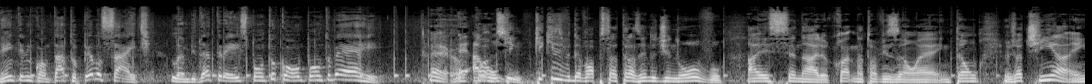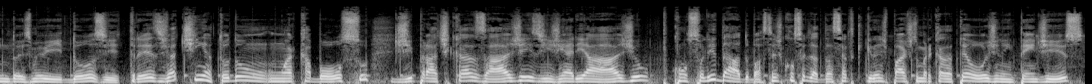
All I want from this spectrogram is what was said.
Entre em contato pelo site lambda3.com.br. É, É, um- o que, que, que o DevOps está trazendo de novo a esse cenário, na tua visão? É, então, eu já tinha em 2012, 13, já tinha todo um, um arcabouço de práticas ágeis, de engenharia ágil, consolidado, bastante consolidado. Dá certo que grande parte do mercado até hoje não entende isso,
